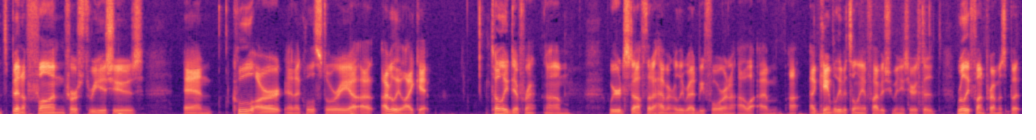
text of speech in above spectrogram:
it's been a fun first three issues, and cool art and a cool story. I, I, really like it. Totally different, um, weird stuff that I haven't really read before, and I, I, I can't believe it's only a five issue miniseries because it's really fun premise, but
